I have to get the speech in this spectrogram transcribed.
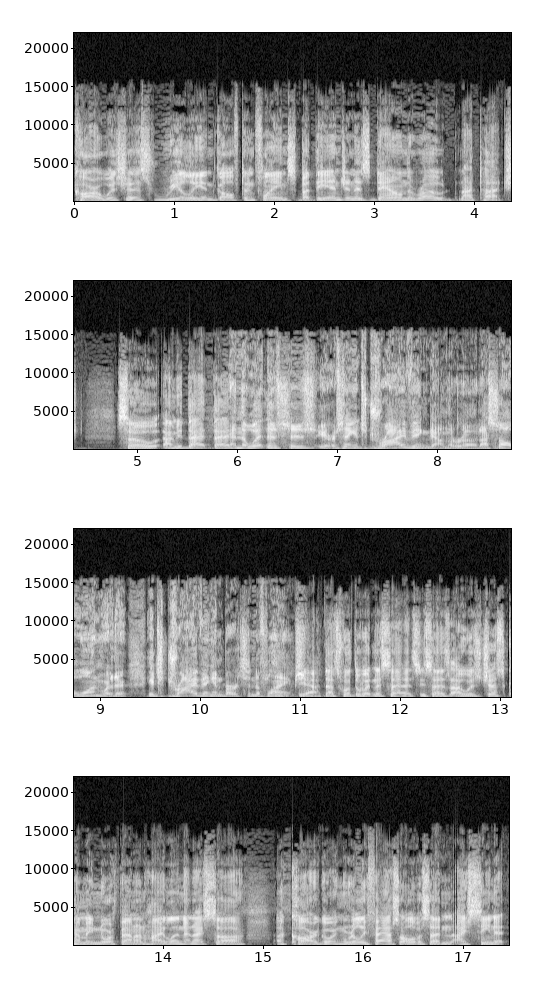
car was just really engulfed in flames, but the engine is down the road, not touched. So, I mean, that... that and the witnesses are saying it's driving down the road. I saw one where they're, it's driving and bursts into flames. Yeah, that's what the witness says. He says, I was just coming northbound on Highland, and I saw a car going really fast. All of a sudden, I seen it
